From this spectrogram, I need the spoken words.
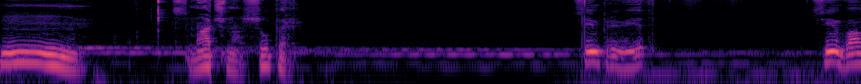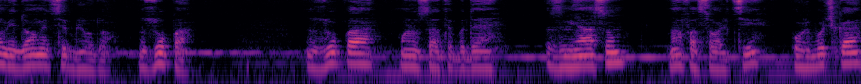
М. М. Смачно, супер. Всім привіт. Всім вам відоме це блюдо. Зупа. Зупа, можна сказати, буде з м'ясом на фасольці, бульбочка,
